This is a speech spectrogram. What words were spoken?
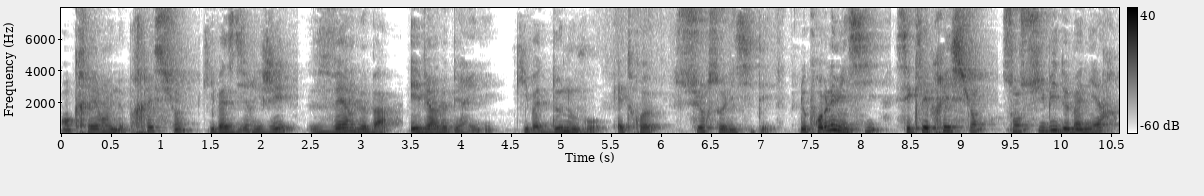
en créant une pression qui va se diriger vers le bas et vers le périnée qui va de nouveau être sursollicité. Le problème ici, c'est que les pressions sont subies de manière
